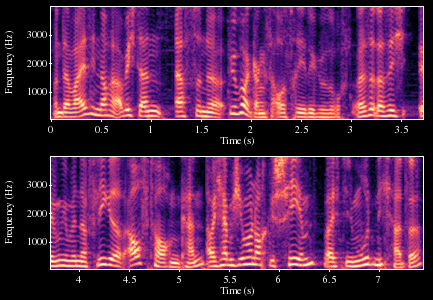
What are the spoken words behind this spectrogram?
Und da weiß ich noch, habe ich dann erst so eine Übergangsausrede gesucht. Weißt du, dass ich irgendwie mit einer Fliege dort auftauchen kann. Aber ich habe mich immer noch geschämt, weil ich den Mut nicht hatte.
